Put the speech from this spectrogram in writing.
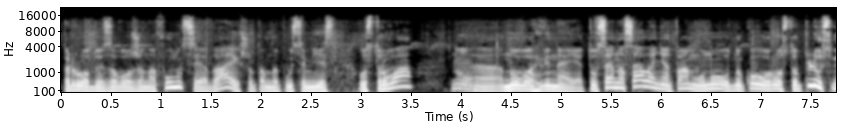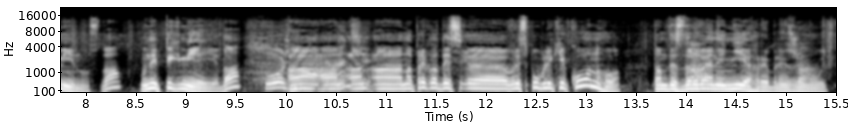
природою заложена функція, да? якщо там, допустимо, є острова, Ну. е, Нова Гвінея, то все населення там воно однакового росту плюс-мінус. Да? Вони пігмеї. Да? А, а, а, а, наприклад, десь е, в Республіці Конго, там, де здоровені нігри блін, живуть,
